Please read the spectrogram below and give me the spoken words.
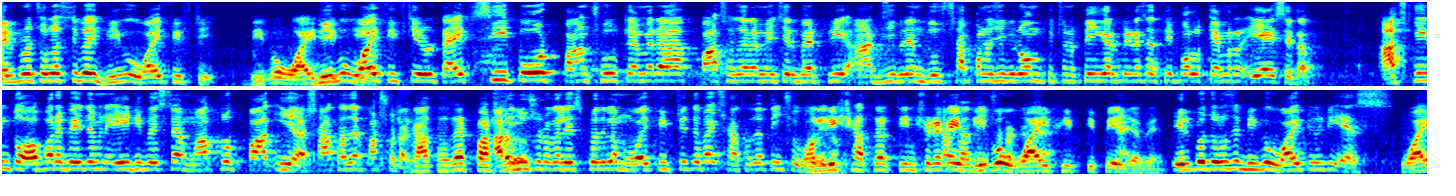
এরপরে চলে আসছি ভাই Vivo Y fifty Vivo Y Vivo Y fifty এর টাইপ সি পোর্ট পাঁচ হোল ক্যামেরা পাঁচ হাজার এমএচ এর ব্যাটারি আট জিবি র্যাম দুশো ছাপ্পান্ন জিবি রোম পিছনে ফিঙ্গারপ্রিন্ট আছে ট্রিপল ক্যামেরা এআই সেটআপ আজকে কিন্তু অফারে পেয়ে যাবেন এই ডিভাইসটা মাত্র ইয়া সাত হাজার পাঁচশো টাকা। সাত হাজার আরও পাঁচশো দুশো টাকা লেস করে দিলাম ওয়াই ফিফটিতে ভাই সাত হাজার তিনশো অনলি সাত হাজার তিনশো টাকায় 7,300 ভিভো ওয়াই ফিফটি পেয়ে যাবেন। এরপর চলেছে Vivo Y twenty S Y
